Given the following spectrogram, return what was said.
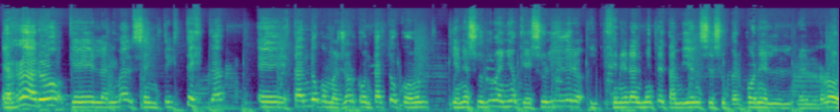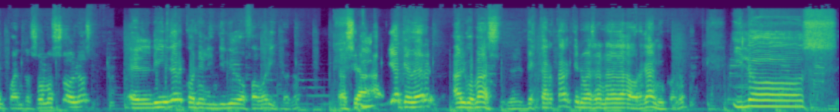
es raro que el animal se entristezca eh, estando con mayor contacto con quien es su dueño, que es su líder, y generalmente también se superpone el, rol cuando somos solos, el líder con el individuo favorito, ¿no? O sea, habría que ver algo más, descartar que no haya nada orgánico, ¿no? ¿Y los,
